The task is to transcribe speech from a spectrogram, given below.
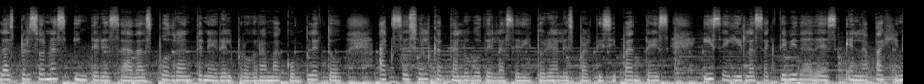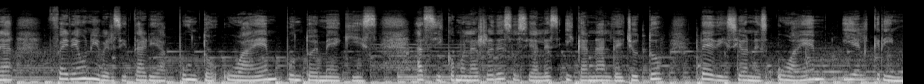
Las personas interesadas podrán tener el programa completo, acceso al catálogo de las editoriales participantes y seguir las actividades en la página feriauniversitaria.uam.mx, así como en las redes sociales y canal de YouTube de Ediciones UAM y El CRIM.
